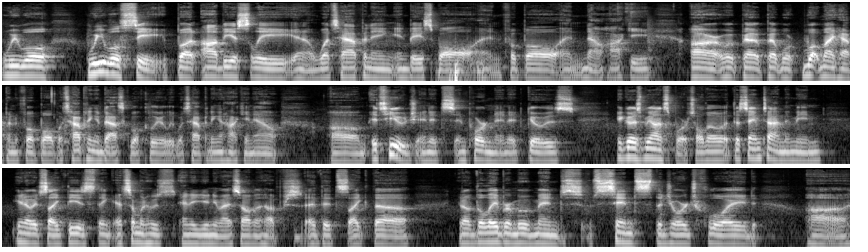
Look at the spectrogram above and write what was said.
We will we will see. But obviously, you know what's happening in baseball and football and now hockey, are what might happen in football, what's happening in basketball, clearly, what's happening in hockey now. Um, it's huge and it's important and it goes it goes beyond sports. Although at the same time, I mean, you know, it's like these things. As someone who's in a union myself it's like the you know the labor movement since the George Floyd uh,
